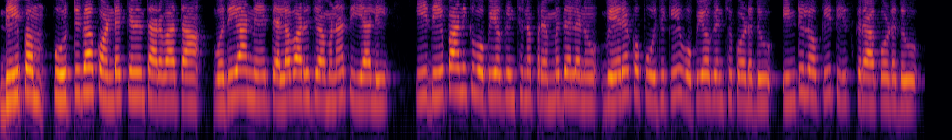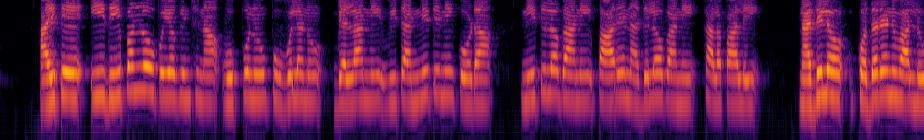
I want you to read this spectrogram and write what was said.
దీపం పూర్తిగా కొండెక్కిన తర్వాత ఉదయాన్నే తెల్లవారుజామున తీయాలి. ఈ దీపానికి ఉపయోగించిన ప్రమిదలను వేరొక పూజకి ఉపయోగించకూడదు. ఇంటిలోకి తీసుకురాకూడదు. అయితే ఈ దీపంలో ఉపయోగించిన ఉప్పును పువ్వులను బెల్లాన్ని వీటన్నిటినీ కూడా నీటిలో కానీ పారే నదిలో కానీ కలపాలి. నదిలో కుదరని వాళ్ళు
